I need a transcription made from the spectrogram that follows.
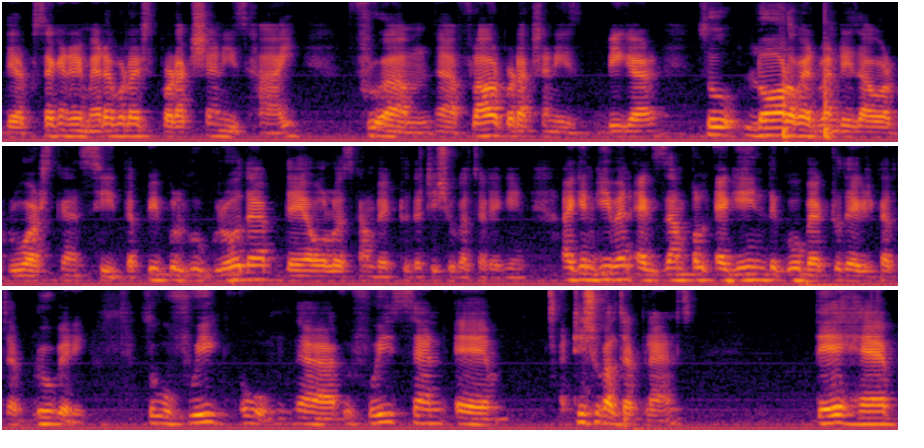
Their secondary metabolites production is high. Um, uh, flower production is bigger. So lot of advantage our growers can see. The people who grow that they always come back to the tissue culture again. I can give an example again. They go back to the agriculture blueberry. So if we uh, if we send a, tissue culture plants, they have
